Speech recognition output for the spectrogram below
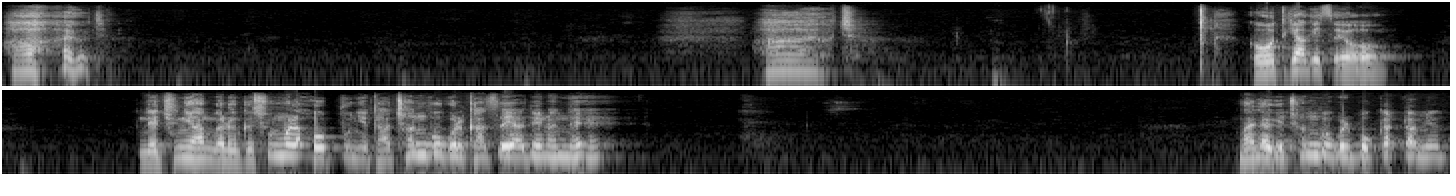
아, 아이고, 참. 아이고, 참. 그거 어떻게 하겠어요? 근데 중요한 거는 그 29분이 다 천국을 갔어야 되는데, 만약에 천국을 못 갔다면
